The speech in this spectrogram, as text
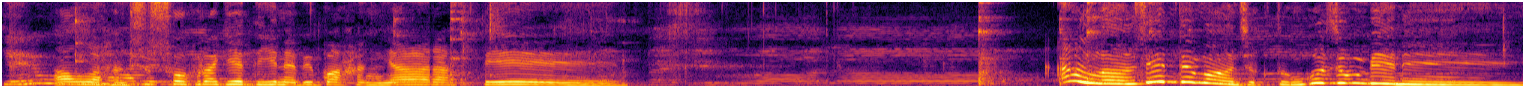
Geri Allah'ım şu sofra yediğine bir bakın ya Rabbim. Allah'ım sen de mi acıktın kuzum benim?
